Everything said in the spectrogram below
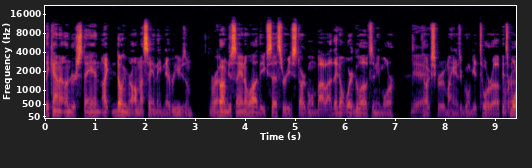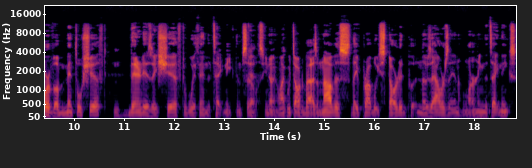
they kind of understand. Like, don't get me wrong, I'm not saying they never use them, right. but I'm just saying a lot of the accessories start going bye bye. They don't wear gloves anymore. Yeah, Like, screw it, my hands are going to get tore up. It's Right. more of a mental shift Mhm. than it is a shift within the technique themselves. You know, like we talked about as a novice, they've probably started putting those hours in, learning the techniques.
